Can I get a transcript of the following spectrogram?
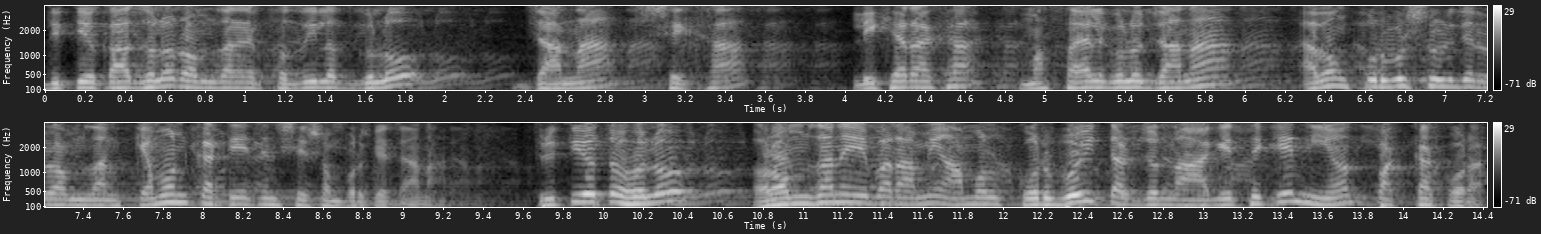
দ্বিতীয় কাজ হলো রমজানের ফজিলতগুলো জানা, শেখা, লিখে রাখা মাসাইলগুলো জানা এবং পূর্বসূরীদের রমজান কেমন কাটিয়েছেন সে সম্পর্কে জানা। তৃতীয়ত হলো, রমজানে এবার আমি আমল করবই, তার জন্য আগে থেকে নিয়ত পাক্কা করা।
